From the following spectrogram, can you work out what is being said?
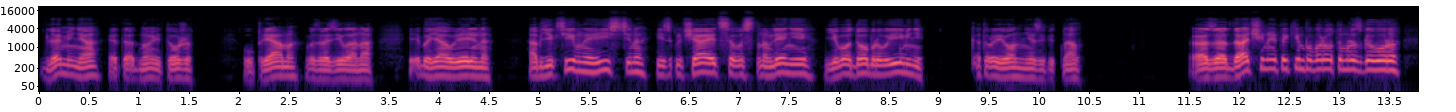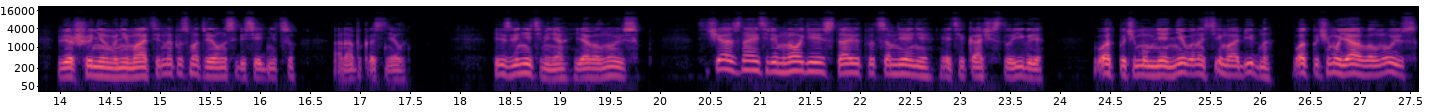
Для меня это одно и то же. Упрямо возразила она, ибо я уверена, Объективная истина и заключается в восстановлении его доброго имени, которое он не запятнал. Озадаченный таким поворотом разговора, Вершинин внимательно посмотрел на собеседницу. Она покраснела. — Извините меня, я волнуюсь. Сейчас, знаете ли, многие ставят под сомнение эти качества Игоря. Вот почему мне невыносимо обидно, вот почему я волнуюсь.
